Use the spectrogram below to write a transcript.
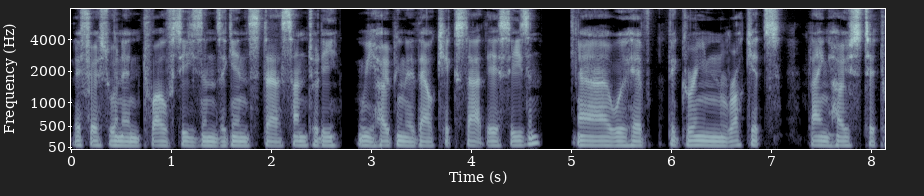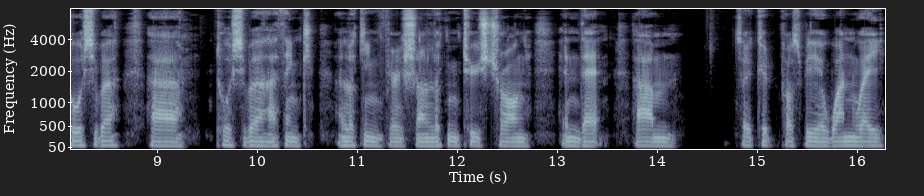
their first win in 12 seasons against uh, Suntory, we're hoping that they'll kickstart their season. Uh, we'll have the Green Rockets playing host to Toshiba. Uh, Toshiba, I think, are looking very strong, looking too strong in that. Um, so it could possibly be a one-way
